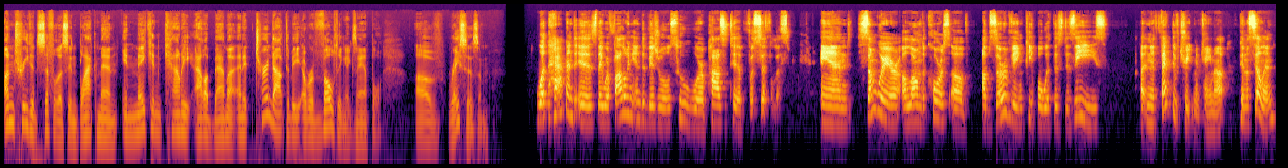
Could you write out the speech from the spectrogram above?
untreated syphilis in black men in Macon County, Alabama, and it turned out to be a revolting example of racism what happened is they were following individuals who were positive for syphilis. And somewhere along the course of observing people with this disease, an effective treatment came up, penicillin,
